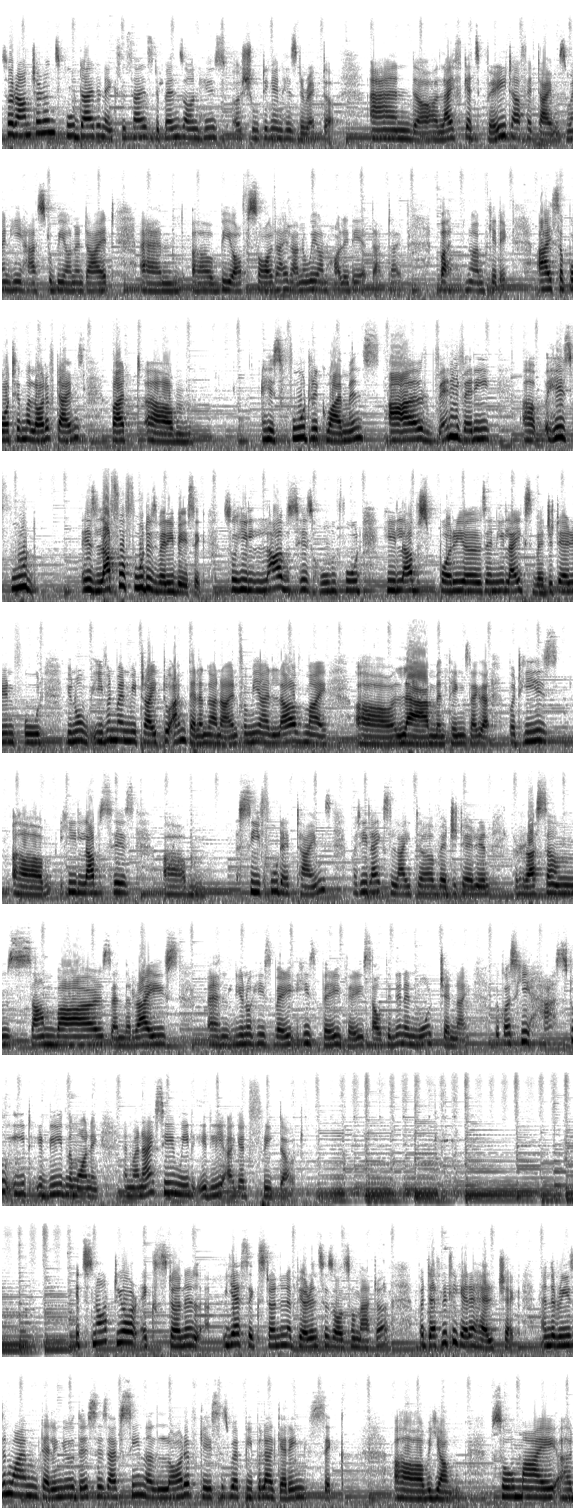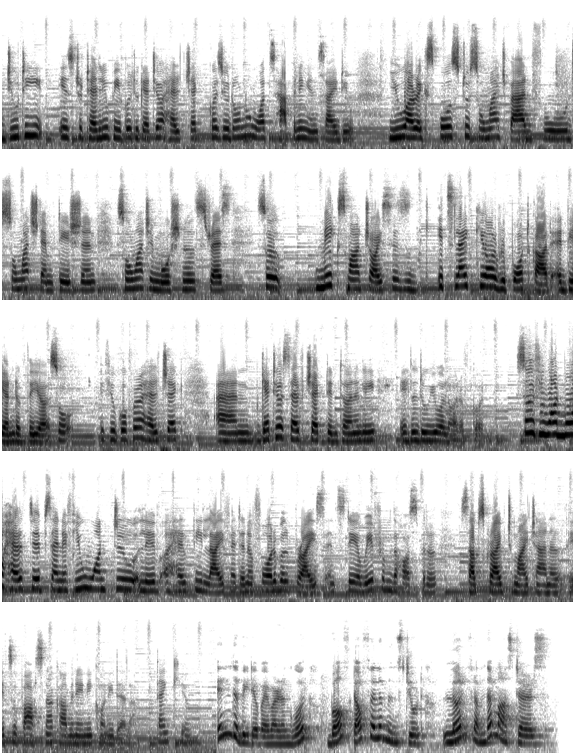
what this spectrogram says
So Ram Charan's food diet and exercise depends on his uh, shooting and his director. And uh, life gets very tough at times when he has to be on a diet and uh, be off salt. I run away on holiday at that time but no, I'm kidding. I support him a lot of times, but um, his food requirements are very, very. Uh, his food, his love for food is very basic. So he loves his home food. He loves poriyals and he likes vegetarian food. You know, even when we try to, I'm Telangana, and for me, I love my uh, lamb and things like that. But he's um, he loves his. Um, seafood at times, but he likes lighter vegetarian rasams, sambars, and the rice. And you know he's very he's very very South Indian and more Chennai because he has to eat idli in the morning. And when I see him eat idli, I get freaked out. it's not your external yes external appearances also matter but definitely get a health check and the reason why i'm telling you this is i've seen a lot of cases where people are getting sick uh, young so my uh, duty is to tell you people to get your health check because you don't know what's happening inside you you are exposed to so much bad food so much temptation so much emotional stress so make smart choices. It's like your report card at the end of the year. So if you go for a health check and get yourself checked internally, it'll do you a lot of good. So if you want more health tips and if you want to live a healthy life at an affordable price and stay away from the hospital, subscribe to my channel. It's Upasana Kamineni Konidela. Thank you. In the video by Varangur, BOFTA Film Institute, learn from the masters.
